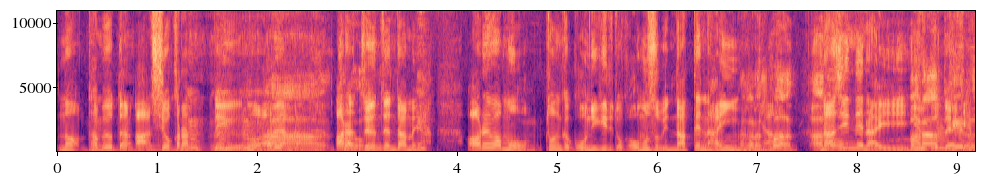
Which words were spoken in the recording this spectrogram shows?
の食べよったら、あ塩辛っていうのあるやんか、あれは全然ダメや。あれはもう、とにかくおにぎりとかおむすびになってないんや、だからまあ馴染んでないいうことやけん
